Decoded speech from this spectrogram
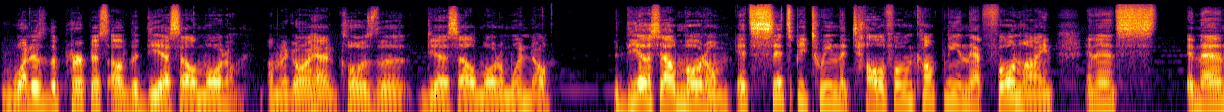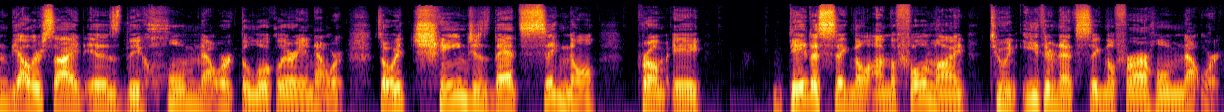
what is the purpose of the DSL modem? I'm going to go ahead and close the DSL modem window. The DSL modem, it sits between the telephone company and that phone line, and then it's and then the other side is the home network, the local area network. So it changes that signal from a data signal on the phone line to an Ethernet signal for our home network.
